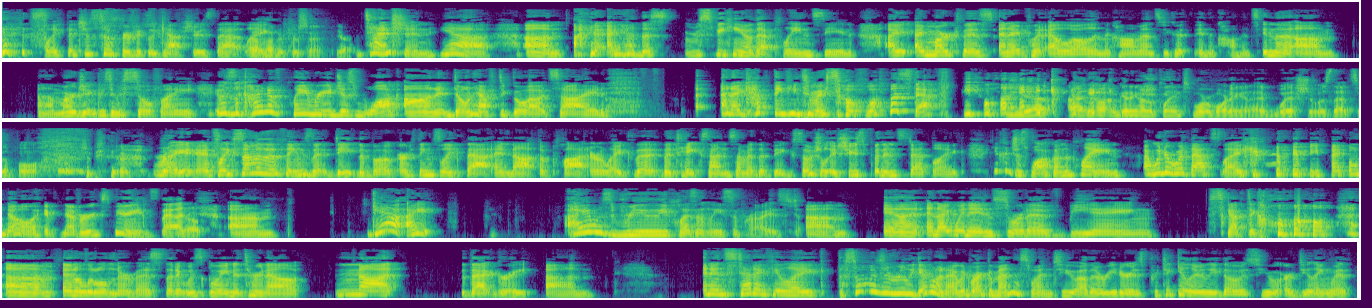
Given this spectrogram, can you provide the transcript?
it's like that just so perfectly captures that. Like hundred percent. Yeah. Tension. Yeah. Um I, I had this speaking of that plane scene, I, I marked this and I put LOL in the comments because in the comments in the um uh, margin because it was so funny. It was the kind of plane where you just walk on and don't have to go outside. And I kept thinking to myself, what was that feel like? Yeah, I know. I'm getting on a plane tomorrow morning and I wish it was that simple. right? It's like some of the things that date the book are things like that and not the plot or like the the takes on some of the big social issues, but instead like you could just walk on the plane. I wonder what that's like. I mean, I don't know. I've never experienced that. Yep. Um yeah, I I was really pleasantly surprised. Um and and I went in sort of being skeptical um, and a little nervous that it was going to turn out not that great. Um, and instead, I feel like this one was a really good one. I would recommend this one to other readers, particularly those who are dealing with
